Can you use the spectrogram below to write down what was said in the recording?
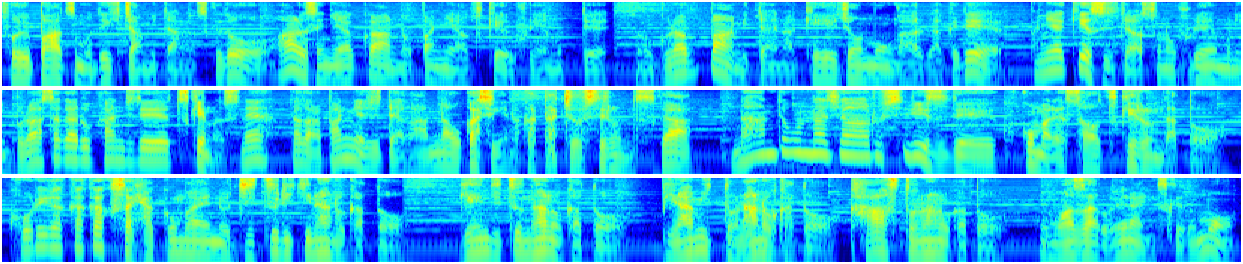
そういうパーツもできちゃうみたいなんですけど R1200R のパニアをつけるフレームってそのグラブパーみたいな形状のもんがあるだけでパニアケース自体はそのフレームにぶら下がる感じでつけるんですねだからパニア自体があんなおかしげな形をしてるんですがなんで同じ R シリーズでここまで差をつけるんだとこれが価格差100万円の実力なのかと現実なのかとピラミッドなのかとカーストなのかと思わざるを得ないんですけども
